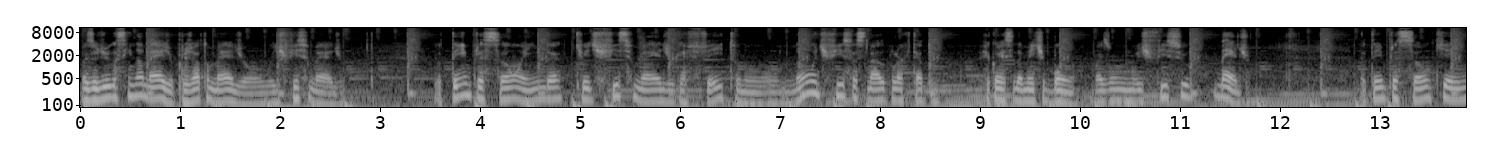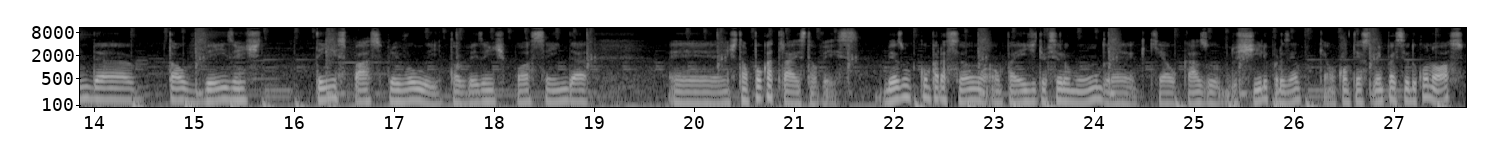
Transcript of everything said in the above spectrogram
mas eu digo assim na média, o projeto médio, o edifício médio. Eu tenho a impressão ainda que o edifício médio que é feito, no, não um edifício assinado por um arquiteto reconhecidamente bom, mas um edifício médio. Eu tenho a impressão que ainda talvez a gente tenha espaço para evoluir, talvez a gente possa ainda. É, a gente está um pouco atrás, talvez mesmo em comparação a um país de terceiro mundo, né, que é o caso do Chile, por exemplo, que é um contexto bem parecido com o nosso,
